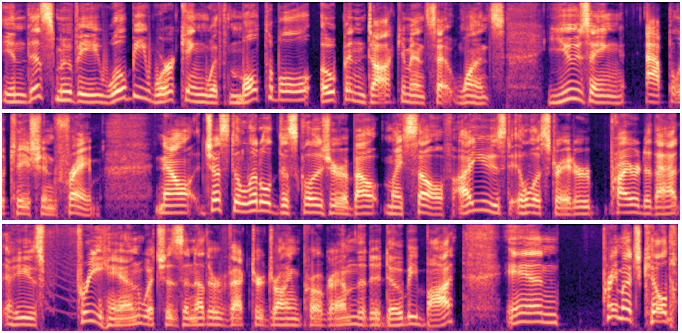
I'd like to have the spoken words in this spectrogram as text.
in this movie, we'll be working with multiple open documents at once using application frame. Now, just a little disclosure about myself. I used Illustrator. Prior to that, I used Freehand, which is another vector drawing program that Adobe bought. And pretty much killed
